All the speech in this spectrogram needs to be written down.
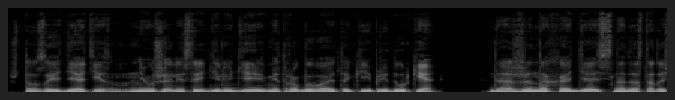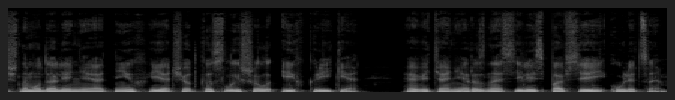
Что за идиотизм? Неужели среди людей в метро бывают такие придурки? Даже находясь на достаточном удалении от них, я четко слышал их крики, ведь они разносились по всей улице.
